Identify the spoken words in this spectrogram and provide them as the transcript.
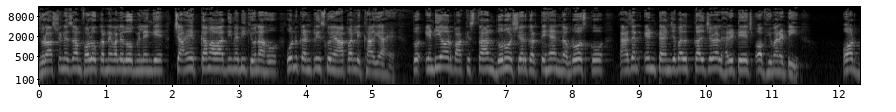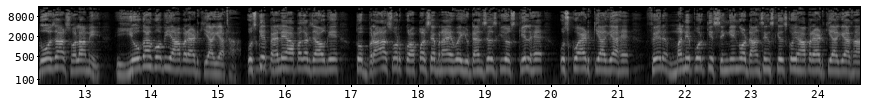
जोरास्ट्रियनिज्म फॉलो करने वाले लोग मिलेंगे, चाहे कम आबादी में भी क्यों ना हो, उन कंट्रीज़ को यहाँ पर लिखा गया है। तो इंडिया और पाकिस्तान दोनों शेयर करते हैं नवरोज को as an intangible cultural heritage of humanity और 2016 में योगा को भी यहाँ पर ऐड किया गया था। उसके पहले आप अगर जाओगे तो ब्रास और क्रॉपर से बनाए हुए यूटेंसिल्स की जो स्किल है, उसको ऐड किया गया है। फिर मणिपुर की सिंगिंग और डांसिंग स्किल्स को यहाँ पर ऐड किया गया था।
